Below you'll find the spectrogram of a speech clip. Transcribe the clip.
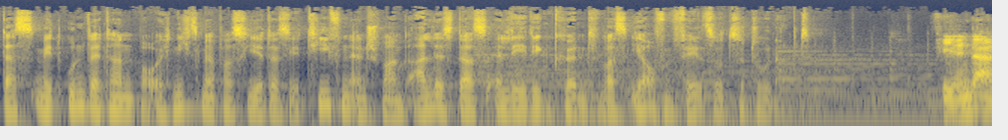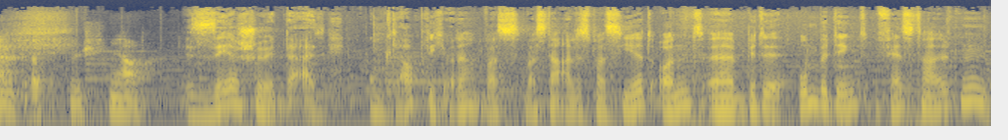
dass mit Unwettern bei euch nichts mehr passiert, dass ihr tiefenentspannt alles das erledigen könnt, was ihr auf dem Feld so zu tun habt. Vielen Dank, das wünsche ich mir auch. Sehr schön. Da, unglaublich, oder? Was, was da alles passiert. Und äh, bitte unbedingt festhalten,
